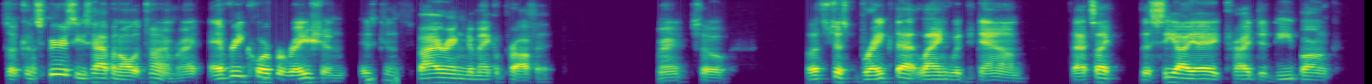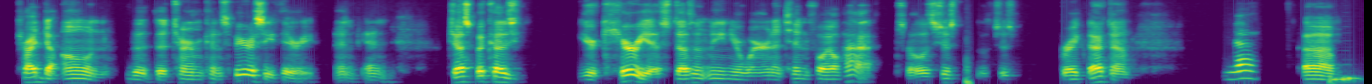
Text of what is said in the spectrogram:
So conspiracies happen all the time, right? Every corporation is conspiring to make a profit, right? So let's just break that language down. That's like the CIA tried to debunk, tried to own the, the term conspiracy theory. And and just because you're curious doesn't mean you're wearing a tinfoil hat. So let's just let's just break that down. Yeah. Um,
